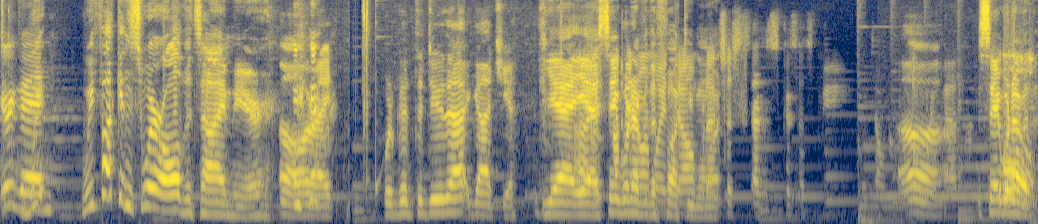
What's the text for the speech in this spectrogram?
You're good. We fucking swear all the time here. Oh, alright. We're good to do that? Gotcha. Yeah, yeah. I- say I whatever the normally fuck you want. That's just that's because that's me. Don't, don't Oh. worry about it. Say whatever.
